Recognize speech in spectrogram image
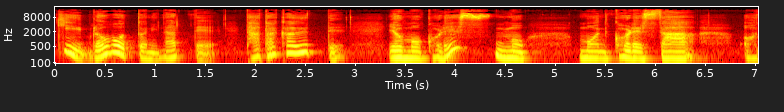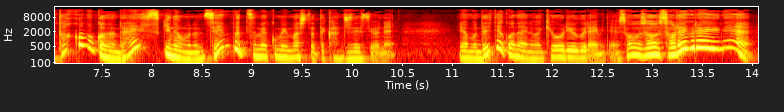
きいロボットになって戦うって。いやもうこれもうもうこれさ男の子の大好きなもの全部詰め込みましたって感じですよね。いやもう出てこないのは恐竜ぐらいみたいな。そうそうそれぐらいね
